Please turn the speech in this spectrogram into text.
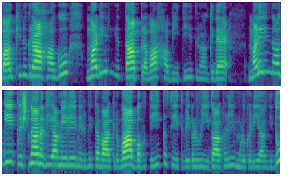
ಭಾಗ್ಯನಗರ ಹಾಗೂ ಮಡಿರಿಯತ್ತ ಪ್ರವಾಹ ಭೀತಿ ಎದುರಾಗಿದೆ. ಮಳೆಯಿಂದಾಗಿ ಕೃಷ್ಣಾ ನದಿಯ ಮೇಲೆ ನಿರ್ಮಿತವಾಗಿರುವ ಬಹುತೇಕ ಸೇತುವೆಗಳು ಈಗಾಗಲೇ ಮುಳುಗಡೆಯಾಗಿದ್ದು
